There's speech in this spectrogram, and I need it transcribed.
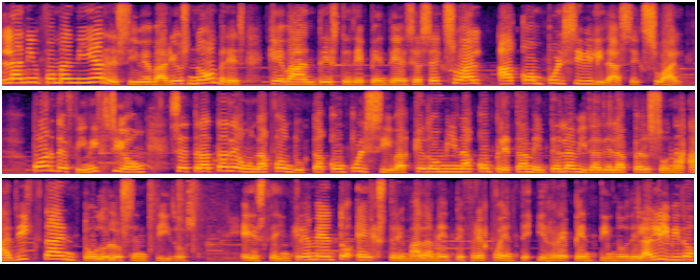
La ninfomanía recibe varios nombres que van desde dependencia sexual a compulsibilidad sexual. Por definición, se trata de una conducta compulsiva que domina completamente la vida de la persona adicta en todos los sentidos. Este incremento extremadamente frecuente y repentino de la libido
